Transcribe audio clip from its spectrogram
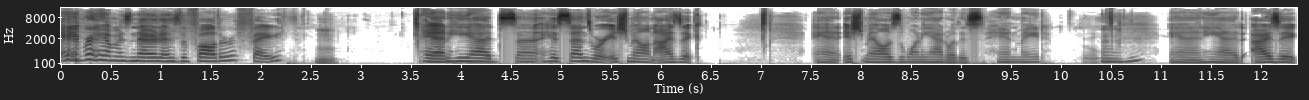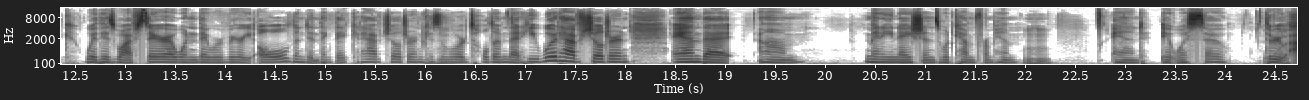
Abraham is known as the father of faith, Mm. and he had son, his sons were Ishmael and Isaac. And Ishmael is the one he had with his handmaid, Mm-hmm. And he had Isaac with his wife Sarah when they were very old and didn't think they could have children because Mm-hmm. the Lord told him that he would have children, and that um, many nations would come from him. Mhm. And it was so through was so.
